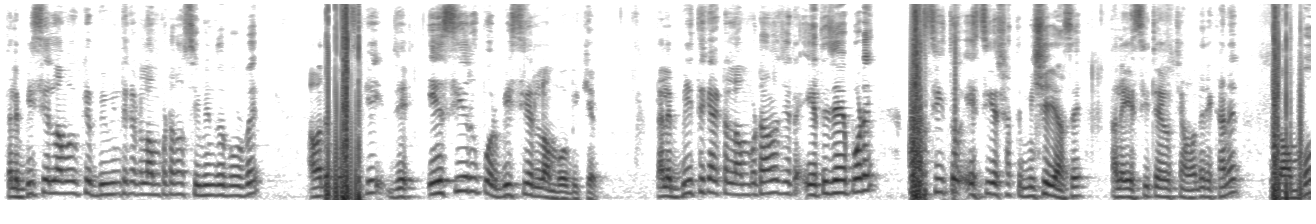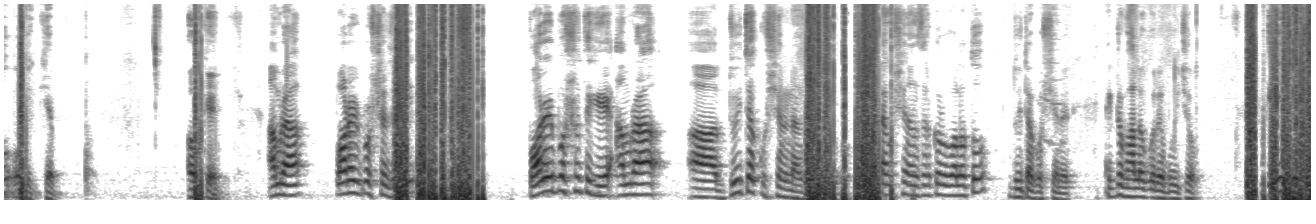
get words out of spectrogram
তাহলে বিসি এর লম্ব বিক্ষেপ বি বিন্দু থেকে একটা লম্ব টানো সি বিন্দু পড়বে। আমাদের বলছে কি যে এসি এর উপর বিসি এর লম্ব বিক্ষেপ। তাহলে বি থেকে একটা লম্ব টানো যেটা এতে যায় পড়ে, আর সি তো এসি এর সাথে মিশেই আছে। তাহলে এসিটাই হচ্ছে আমাদের এখানে লম্ব অভিক্ষেপ ওকে আমরা পরের প্রশ্নে যাই। পরের প্রশ্ন থেকে আমরা দুইটা কোশ্চেনের আনসার করব। একটা কোশ্চেন আনসার করব বলো তো? দুইটা কোশ্চেনের। একটু ভালো করে বুঝো। এই প্রশ্ন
